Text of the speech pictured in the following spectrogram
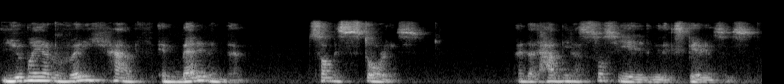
you may already have embedded in them some stories and that have been associated with experiences.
